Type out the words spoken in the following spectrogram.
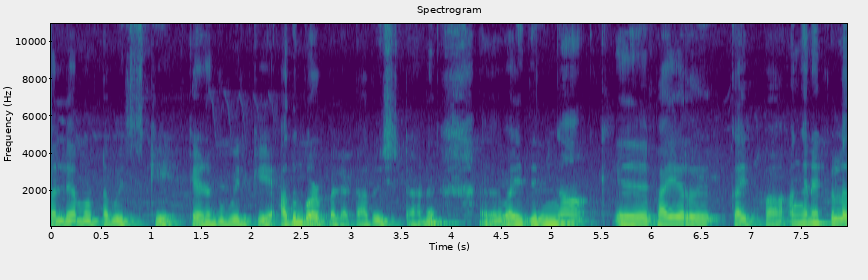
വല്ല മുട്ട പൊരിക്കുകയോ കിഴങ്ങ് പൊരിക്കുകയോ അതും കുഴപ്പമില്ല കേട്ടോ അതും ഇഷ്ടമാണ് വഴുതിരിങ്ങ ഏഹ് കൈപ്പ അങ്ങനെയൊക്കെയുള്ള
